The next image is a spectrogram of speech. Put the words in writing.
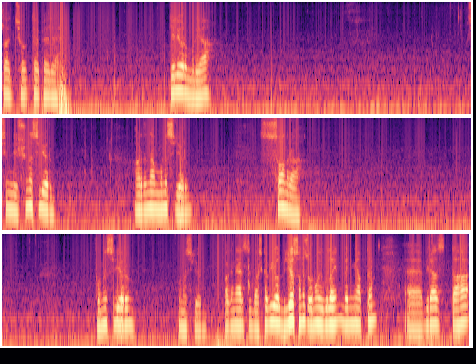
slideshow tpl Geliyorum buraya. Şimdi şunu siliyorum. Ardından bunu siliyorum. Sonra bunu siliyorum. Bunu siliyorum. Bakın eğer siz başka bir yol biliyorsanız onu uygulayın. Benim yaptığım eee, biraz daha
